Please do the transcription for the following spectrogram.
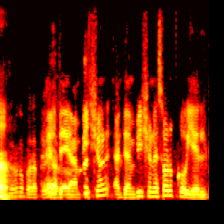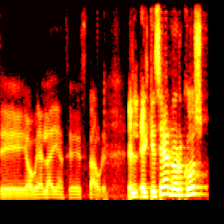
Para El de, ¿no? Ambition, el de Ambition es Orco y el de OB Alliance es Tauren. El, el que sean orcos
